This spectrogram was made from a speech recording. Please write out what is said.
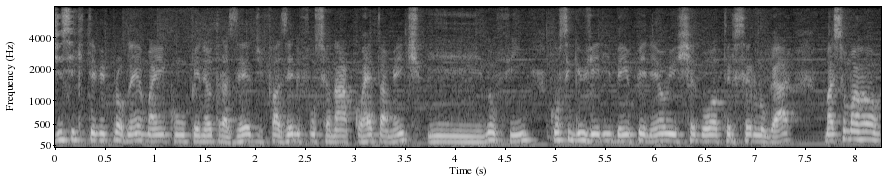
Disse que teve problema aí com o pneu traseiro, de fazer ele funcionar corretamente e no fim conseguiu gerir bem o pneu e chegou ao terceiro lugar. Mas foi uma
